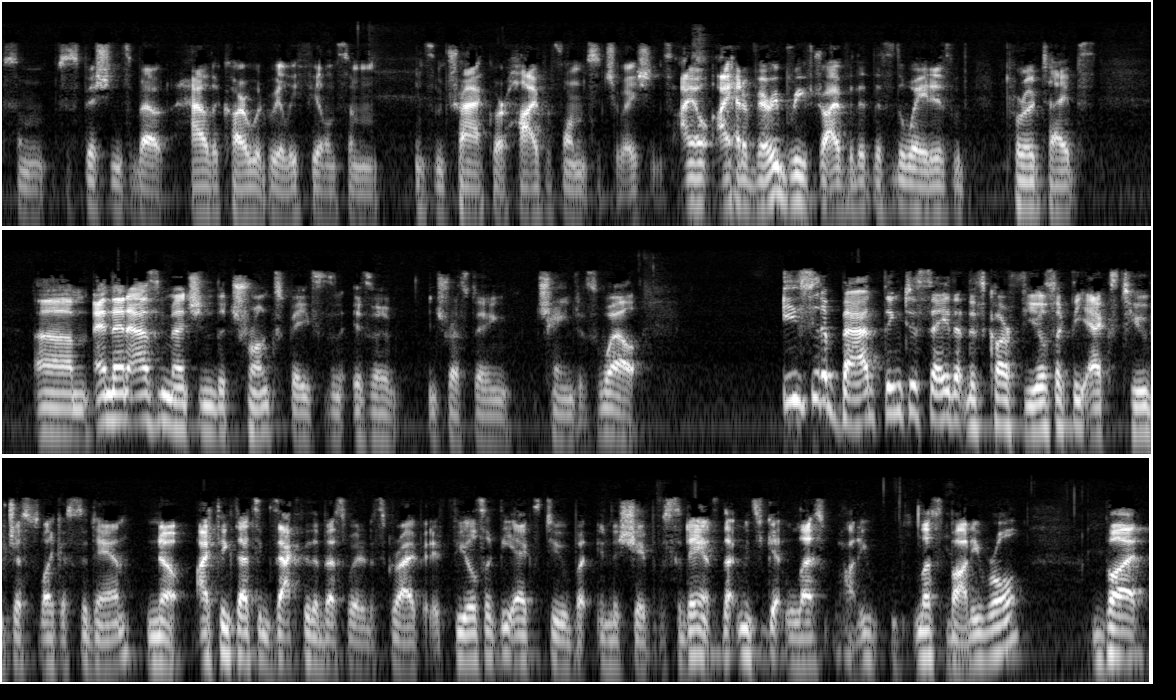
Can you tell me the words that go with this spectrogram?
some suspicions about how the car would really feel in some in some track or high performance situations. I I had a very brief drive with it. This is the way it is with prototypes. Um, and then, as mentioned, the trunk space is, is an interesting change as well. Is it a bad thing to say that this car feels like the X2 just like a sedan? No, I think that's exactly the best way to describe it. It feels like the X2 but in the shape of a sedan. So that means you get less body less body roll, but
